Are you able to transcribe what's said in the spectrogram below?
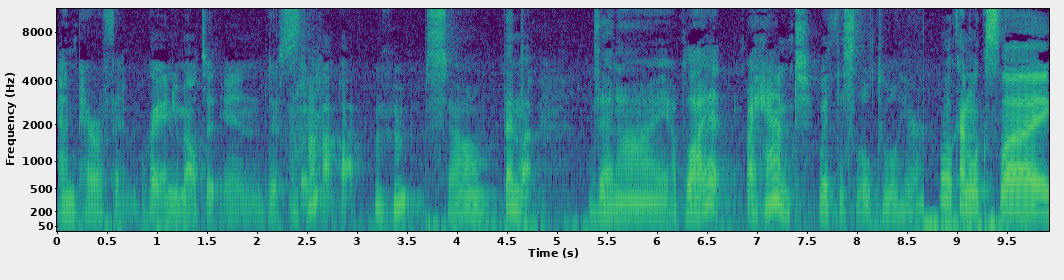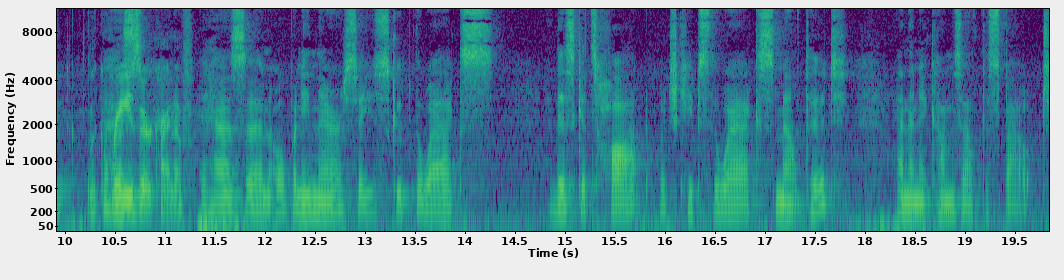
and paraffin. Okay, and you melt it in this Uh-huh. like hot pot. hmm So Then what? Then I apply it by hand with this little tool here. Well, it kind of looks like like a has- razor, kind of. It has an opening there, so you scoop the wax. This gets hot, which keeps the wax melted, and then it comes out the spout.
